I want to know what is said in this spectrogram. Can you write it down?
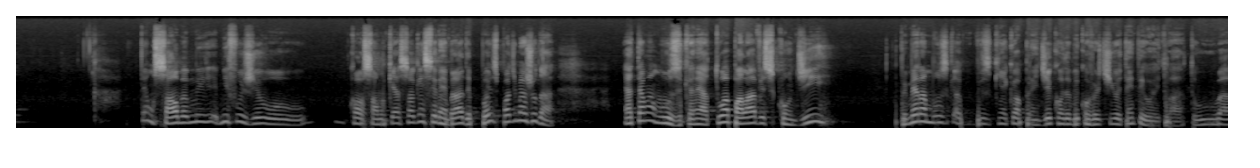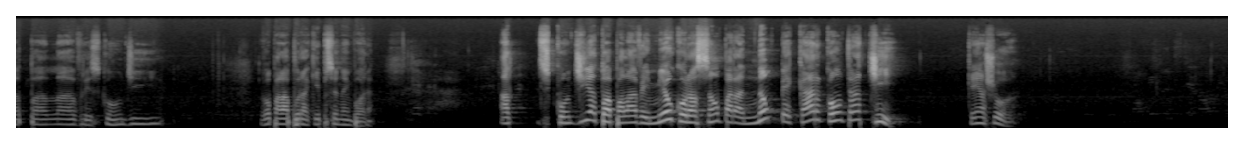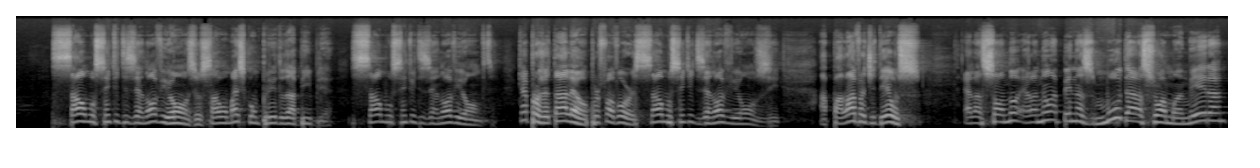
Tem um salmo, me, me fugiu qual salmo que é, se alguém se lembrar depois, pode me ajudar. É até uma música, né? A tua palavra escondi. A primeira música, a musiquinha que eu aprendi quando eu me converti em 88. A tua palavra escondi. Eu vou parar por aqui para você não ir embora. A, escondi a tua palavra em meu coração para não pecar contra ti. Quem achou? Salmo 119, 11, o salmo mais comprido da Bíblia. Salmo 119, 11. Quer projetar, Léo? Por favor, Salmo 119, 11. A palavra de Deus, ela, só não, ela não apenas muda a sua maneira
